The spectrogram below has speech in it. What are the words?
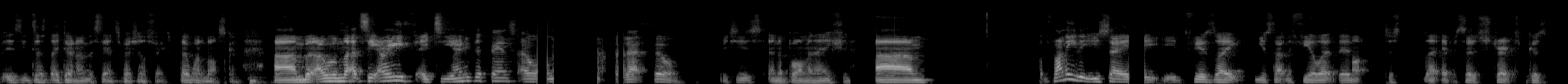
it does. They don't understand special effects, but they won an Oscar. Um, but I will. That's the only. It's the only defense I will for that film, which is an abomination. Um, funny that you say it feels like you're starting to feel that they're not just like episodes stretched because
